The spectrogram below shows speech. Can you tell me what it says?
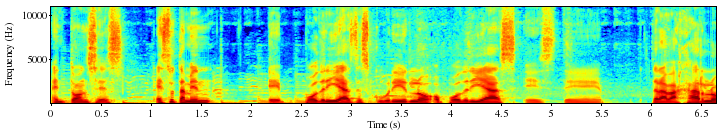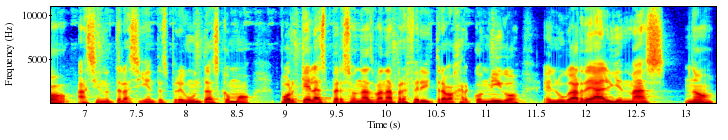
Entonces, esto también eh, podrías descubrirlo o podrías este, trabajarlo haciéndote las siguientes preguntas, como ¿por qué las personas van a preferir trabajar conmigo en lugar de alguien más, ¿no?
